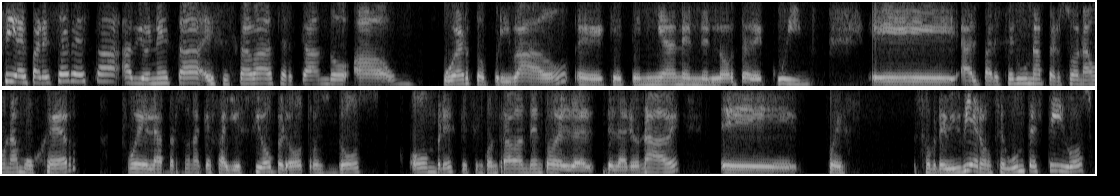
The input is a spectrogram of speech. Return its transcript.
Sí, al parecer esta avioneta se estaba acercando a un puerto privado eh, que tenían en el norte de Queens. Eh, al parecer una persona, una mujer, fue la persona que falleció, pero otros dos hombres que se encontraban dentro de la, aeronave, eh, pues sobrevivieron. Según testigos,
